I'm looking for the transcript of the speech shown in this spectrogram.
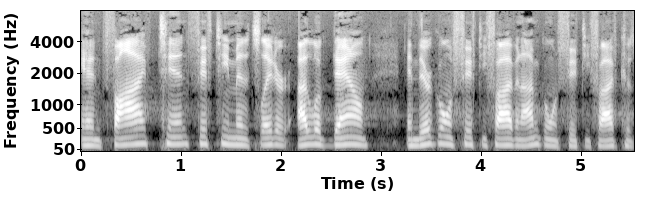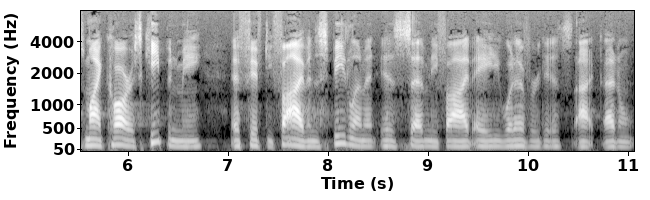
And 5, 10, 15 minutes later, I look down and they're going 55 and I'm going 55 because my car is keeping me at 55 and the speed limit is 75, 80, whatever it is. I, I don't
